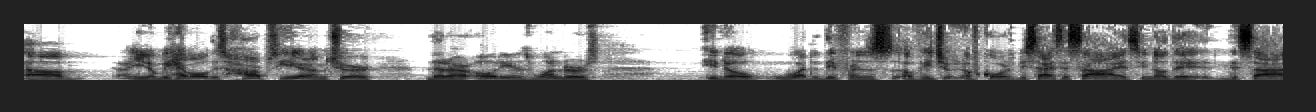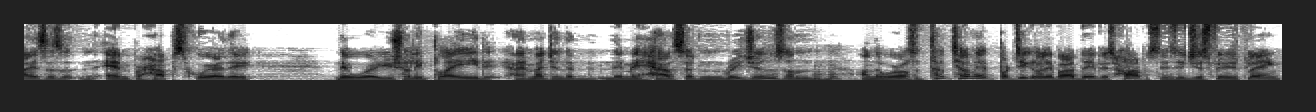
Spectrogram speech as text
Um, you know, we have all these harps here. I'm sure that our audience wonders, you know, what the difference of each. Of course, besides the size, you know, the the size and perhaps where they they were usually played. I imagine that they may have certain regions on mm-hmm. on the world. So t- tell me particularly about David's harp, since you just finished playing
